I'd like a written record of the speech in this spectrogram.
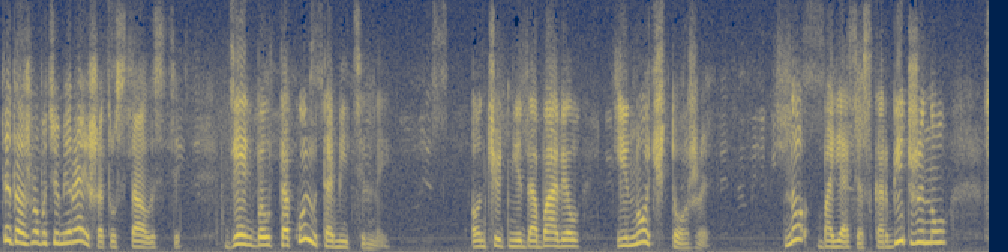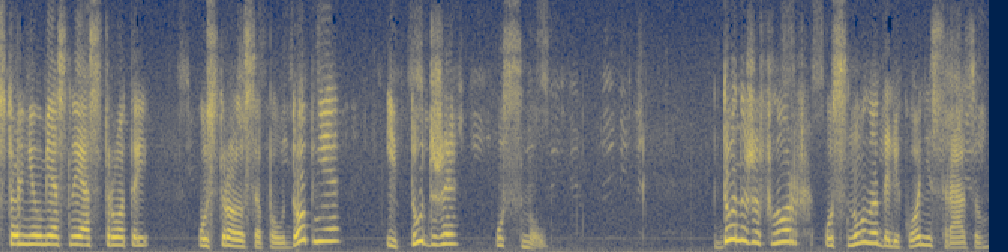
ты, должно быть, умираешь от усталости. День был такой утомительный». Он чуть не добавил «и ночь тоже». Но, боясь оскорбить жену столь неуместной остротой, устроился поудобнее и тут же уснул. Дона же Флор уснула далеко не сразу.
